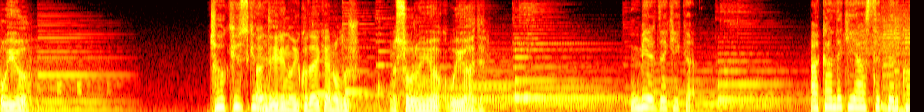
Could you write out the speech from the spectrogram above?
Uyu. Çok üzgünüm. Derin uykudayken olur. Sorun yok. Uyu hadi. Bir dakika. Arkandaki yastıkları koy.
